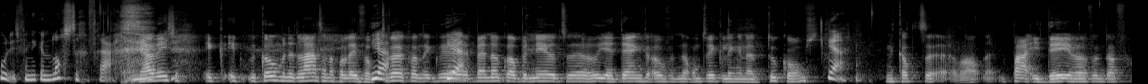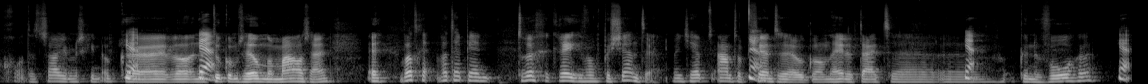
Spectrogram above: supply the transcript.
Oeh, dit vind ik een lastige vraag. Ja, weet je, ik, ik, we komen er later nog wel even op Ja. terug, want ik Ja. ben ook wel benieuwd eh, hoe jij denkt over de ontwikkelingen naar de toekomst. Ja, En ik had eh, wel een paar ideeën waarvan ik dacht, van, goh, dat zou je misschien ook Ja. eh, wel in de toekomst heel normaal zijn. Wat, wat heb jij teruggekregen van patiënten? Want je hebt een aantal patiënten ook al een hele tijd kunnen volgen. Ja.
